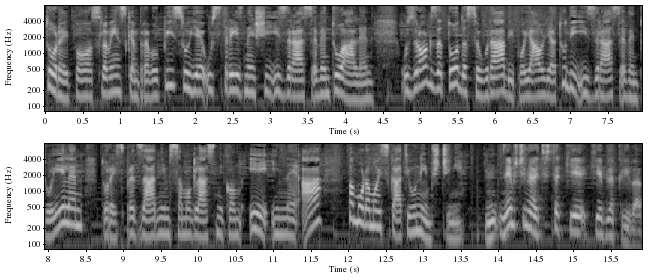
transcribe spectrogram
Torej, po slovenskem pravopisu je ustreznejši izraz eventualen. Vzrok za to, da se v rabi pojavlja tudi izraz eventualen, torej s predzadnjim samoglasnikom E in ne A, pa moramo iskati v nemščini. Nemščina je tista, ki je, ki je bila kriva.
